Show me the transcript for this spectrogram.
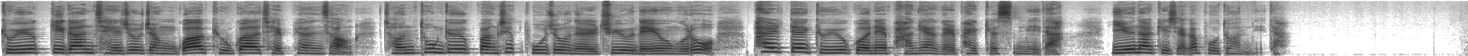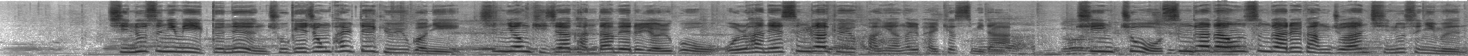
교육기관 재조정과 교과 재편성, 전통교육 방식 보존을 주요 내용으로 8대 교육원의 방향을 밝혔습니다. 이은하 기자가 보도합니다. 진우 스님이 이끄는 조계종 8대 교육원이 신년 기자 간담회를 열고 올 한해 승가 교육 방향을 밝혔습니다. 취임 초 승가다운 승가를 강조한 진우 스님은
